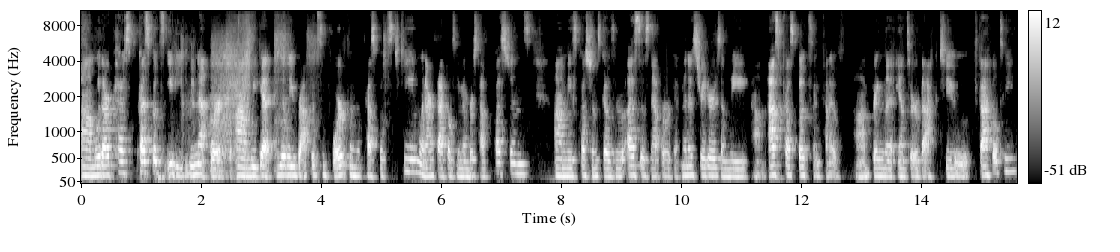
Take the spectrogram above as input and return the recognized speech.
Um, with our Press, Pressbooks EDU network, um, we get really rapid support from the Pressbooks team when our faculty members have questions. Um, these questions go through us as network administrators and we um, ask Pressbooks and kind of um, bring the answer back to faculty.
